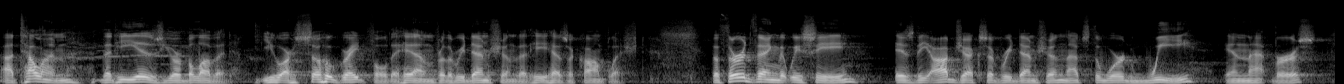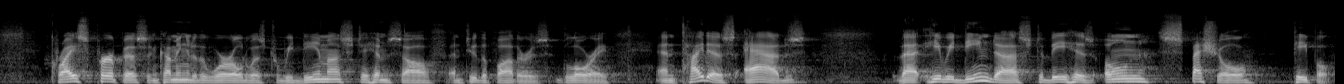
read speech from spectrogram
uh, tell him that he is your beloved. You are so grateful to him for the redemption that he has accomplished. The third thing that we see is the objects of redemption. That's the word we in that verse. Christ's purpose in coming into the world was to redeem us to himself and to the Father's glory. And Titus adds that he redeemed us to be his own special people.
